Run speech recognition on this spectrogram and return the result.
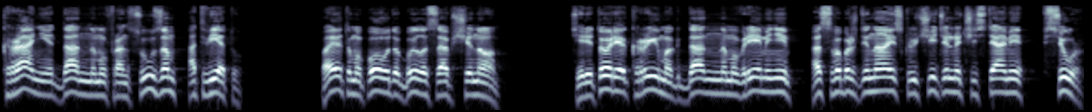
к ранее данному французам ответу. По этому поводу было сообщено, территория Крыма к данному времени освобождена исключительно частями ВСЮР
